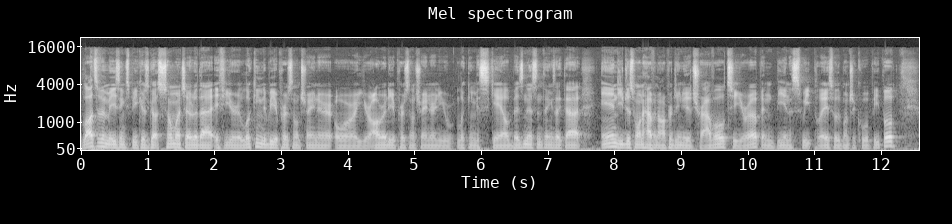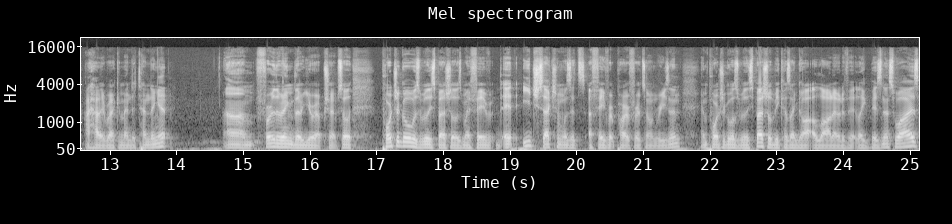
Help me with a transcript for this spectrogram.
lots of amazing speakers got so much out of that if you're looking to be a personal trainer or you're already a personal trainer and you're looking to scale business and things like that and you just want to have an opportunity to travel to europe and be in a sweet place with a bunch of cool people i highly recommend attending it um, furthering the europe trip so Portugal was really special. It was my favorite. It, each section was its a favorite part for its own reason, and Portugal was really special because I got a lot out of it, like business wise.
